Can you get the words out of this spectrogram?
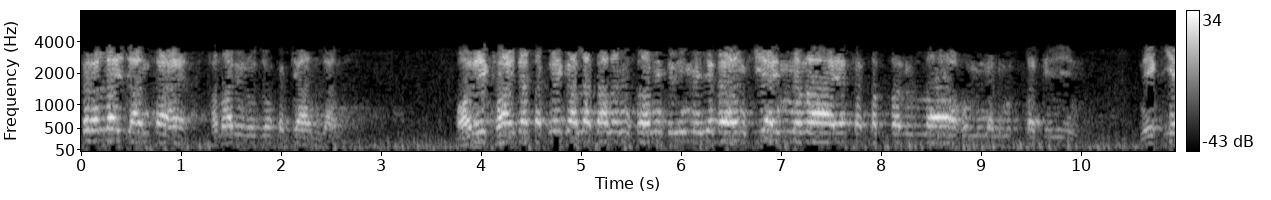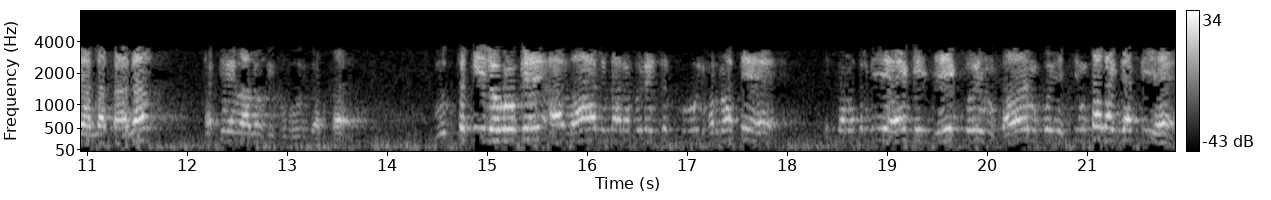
پھر اللہ ہی جانتا ہے ہمارے روزوں کا کیا انجام ہے۔ اور ایک فائدہ تکنے کا اللہ تعالیٰ نے سونے کریم میں یہ بیان کیا تقبل اللہ من المتقین۔ نیکیاں اللہ تعالیٰ تکنے والوں کی قبول کرتا ہے۔ متقی لوگوں کے آزاد اللہ رب العزت قبول فرماتے ہیں۔ اس کا مطلب یہ ہے کہ ایک تو انسان کو یہ چنتا لگ جاتی ہے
